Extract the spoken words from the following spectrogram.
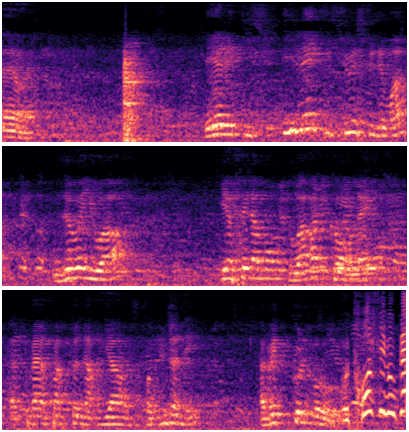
Eh. Et elle est issue, il est issu, excusez-moi, The Way qui a fait la montoire à Corley, après un partenariat, je crois, d'une année, avec Colmo. Au trop, s'il vous plaît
